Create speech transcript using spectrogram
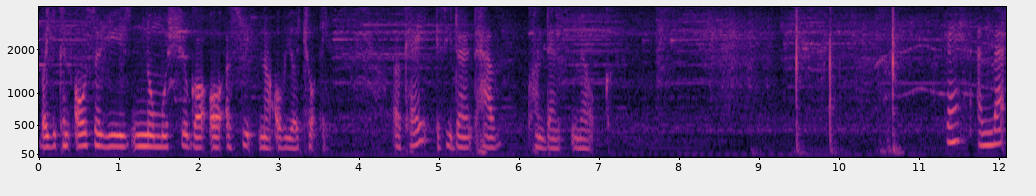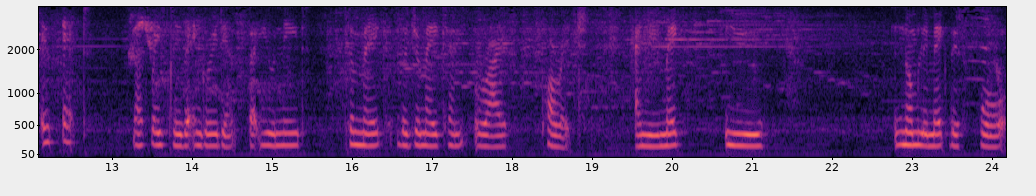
but you can also use normal sugar or a sweetener of your choice okay? If you don't have condensed milk and that is it. That's basically the ingredients that you need to make the Jamaican rice porridge. And you make you normally make this for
